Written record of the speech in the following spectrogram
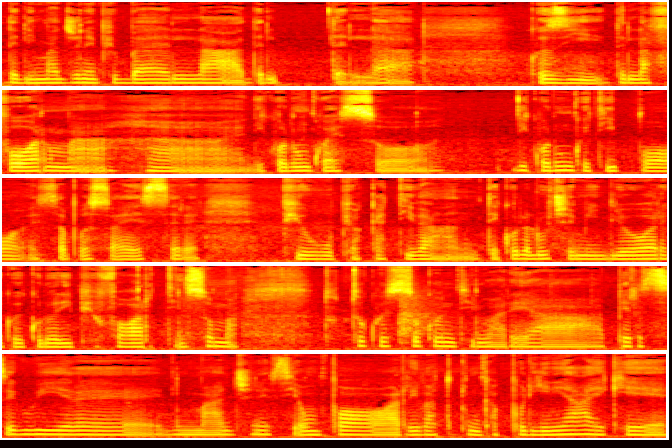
dell'immagine più bella, del, del, così, della forma uh, di qualunque esso, di qualunque tipo essa possa essere più, più accattivante, con la luce migliore, con i colori più forti, insomma tutto questo continuare a perseguire l'immagine sia un po' arrivato ad un capolinea e che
